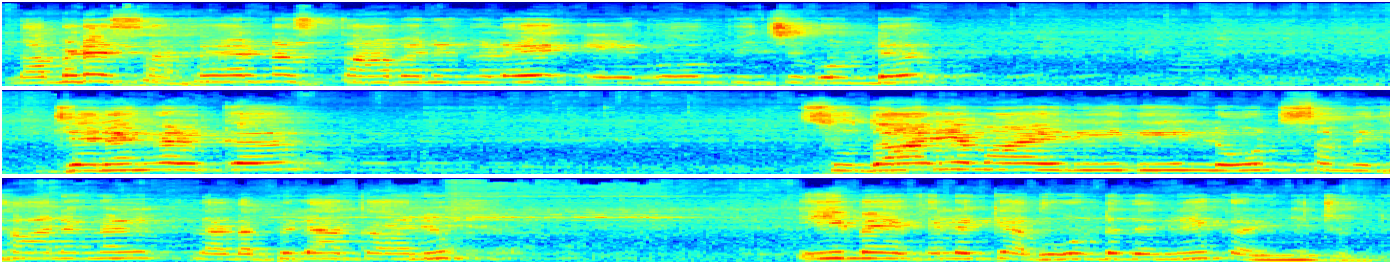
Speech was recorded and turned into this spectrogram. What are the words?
നമ്മുടെ സഹകരണ സ്ഥാപനങ്ങളെ ഏകോപിപ്പിച്ചുകൊണ്ട് ജനങ്ങൾക്ക് സുതാര്യമായ രീതിയിൽ ലോൺ സംവിധാനങ്ങൾ നടപ്പിലാക്കാനും ഈ മേഖലയ്ക്ക് അതുകൊണ്ട് തന്നെ കഴിഞ്ഞിട്ടുണ്ട്.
